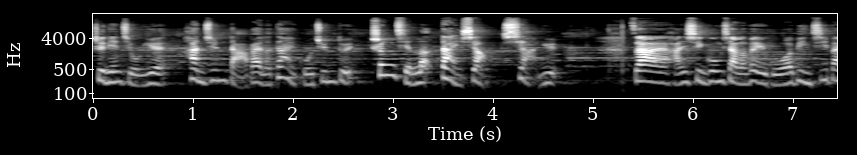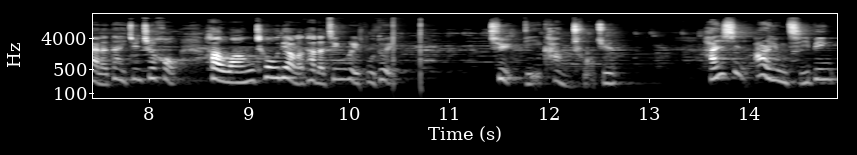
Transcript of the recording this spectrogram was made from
这年九月，汉军打败了代国军队，生擒了代相夏月。在韩信攻下了魏国并击败了代军之后，汉王抽调了他的精锐部队去抵抗楚军。韩信二用骑兵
